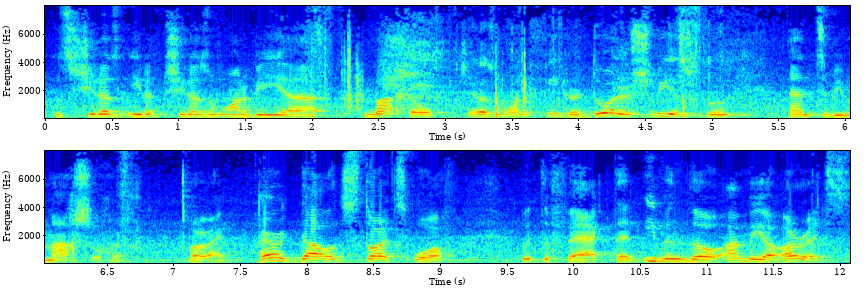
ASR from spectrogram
because she doesn't eat, she doesn't want to be uh, machel, she doesn't want to feed her daughter shvi'is fruit and to be machel her. All right, Perak Dalad starts off with the fact that even though Amiya Aretz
